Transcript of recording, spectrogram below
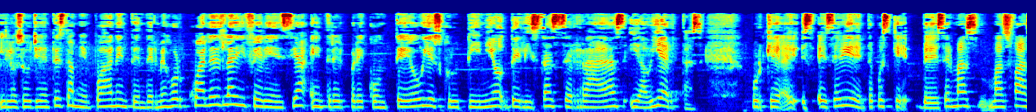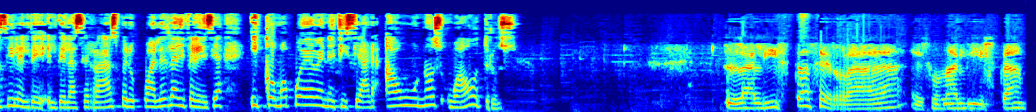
y los oyentes también puedan entender mejor cuál es la diferencia entre el preconteo y escrutinio de listas cerradas y abiertas, porque es, evidente, pues, que debe ser más, más fácil el de, el de las cerradas, pero cuál es la diferencia y cómo puede beneficiar a unos o a otros. La lista cerrada es una lista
